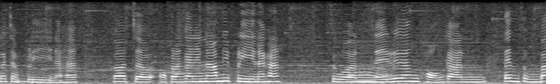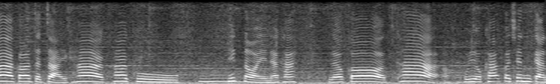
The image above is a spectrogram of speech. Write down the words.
ก็จะฟรีนะคะก็จะออกกำลังกายในน้ำนี่ฟรีนะคะ ส่วนอ๋อในเรื่องของการเต้นซุมบ้าก็จะจ่ายค่าค่าครูนิดหน่อยนะคะ แล้วก็ถ้าคุโยคะก็เช่นกัน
